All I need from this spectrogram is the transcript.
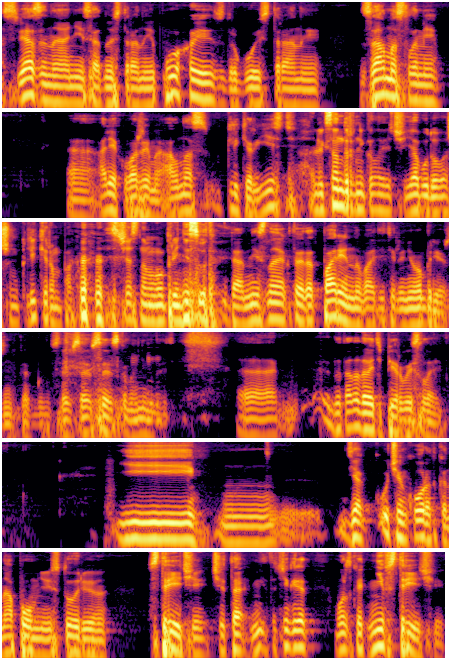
Связаны они, с одной стороны, эпохой, с другой стороны, замыслами – Олег, уважаемый, а у нас кликер есть? Александр Николаевич, я буду вашим кликером, пока сейчас нам его принесут. Да, не знаю, кто этот парень, но водитель у него Брежнев, как бы в советском анекдоте. Э, ну тогда давайте первый слайд. И я очень коротко напомню историю встречи, чита... точнее говоря, можно сказать, не встречи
